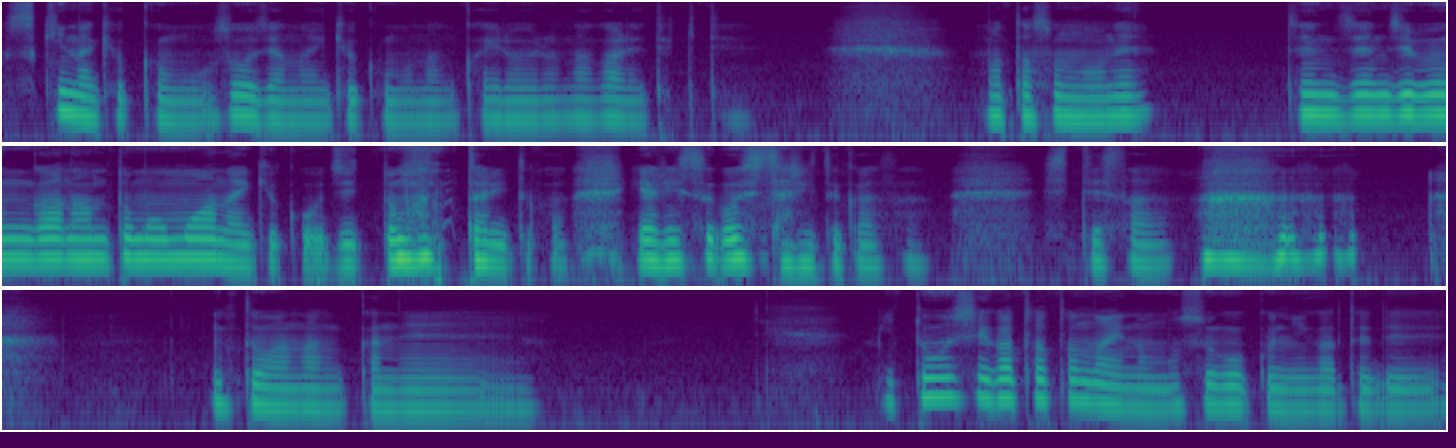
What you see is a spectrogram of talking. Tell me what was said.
好きな曲もそうじゃない曲もなんかいろいろ流れてきてまたそのね全然自分が何とも思わない曲をじっと待ったりとかやり過ごしたりとかさしてさ。あとはなんかね見通しが立たないのもすごく苦手で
